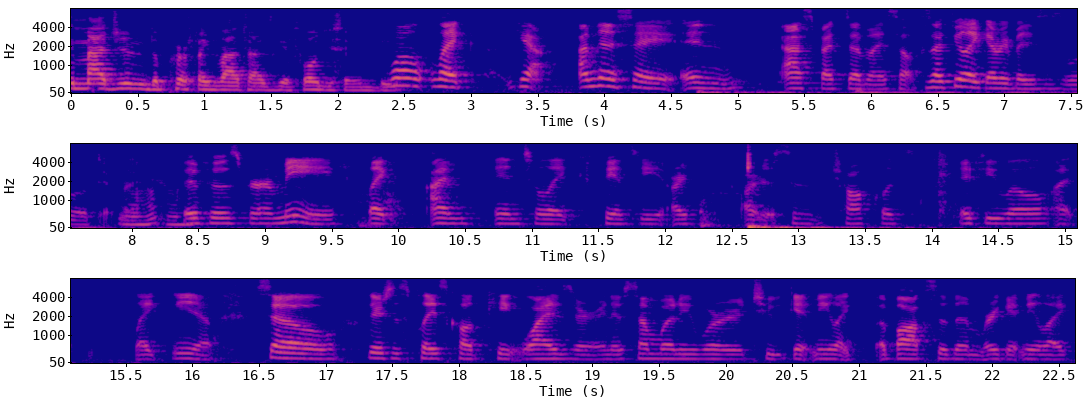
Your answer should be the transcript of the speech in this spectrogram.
imagine the perfect Valentine's gift, what would you say would be? Well, like, yeah, I'm gonna say in aspect of myself because I feel like everybody's is a little different. Uh-huh, uh-huh. But if it was for me, like, I'm into like fancy art, artisan chocolates, if you will. I like, you know. So there's this place called Kate Weiser, and if somebody were to get me like a box of them or get me like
